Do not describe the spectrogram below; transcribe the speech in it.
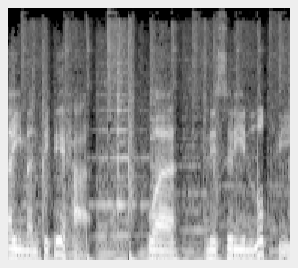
أيمن فتيحة ونسرين لطفي.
